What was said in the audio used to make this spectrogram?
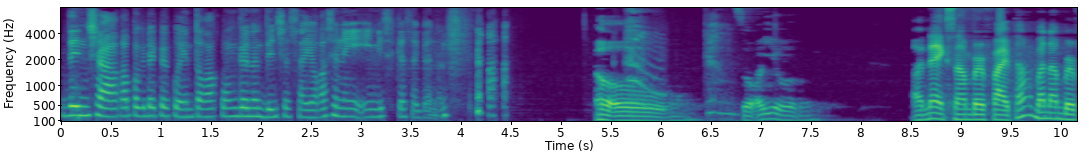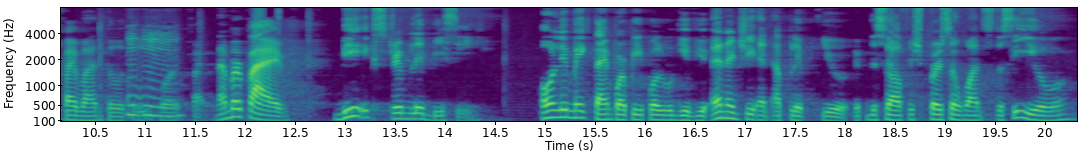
Din siya kapag nagkakwento ka kung ganun din siya sa'yo kasi naiinis ka sa ganun. Oo. So, ayun. Uh, next, number five. Tama ba number five? One, two, three, Mm-mm. four, five. Number five, be extremely busy. Only make time for people who give you energy and uplift you. If the selfish person wants to see you,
